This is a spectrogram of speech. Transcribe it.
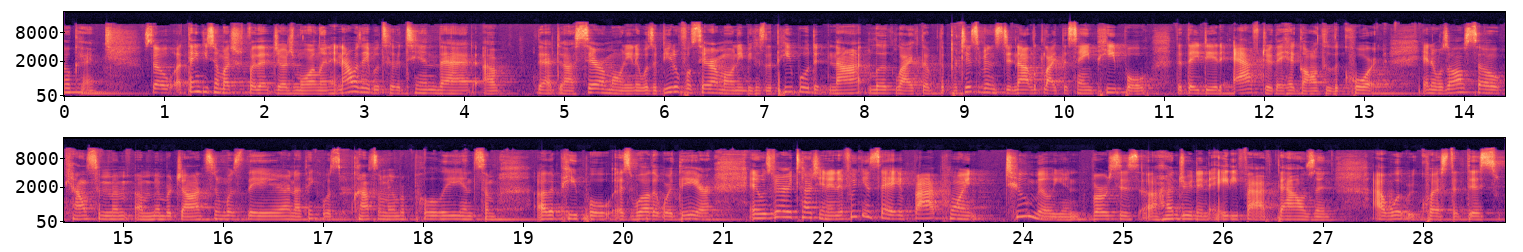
Okay, so uh, thank you so much for that, Judge Moreland. And I was able to attend that uh, that uh, ceremony, and it was a beautiful ceremony because the people did not look like the, the participants did not look like the same people that they did after they had gone through the court. And it was also Council Mem- uh, Member Johnson was there, and I think it was Council Member Pulley and some other people as well that were there. And it was very touching. And if we can say 5.2 million versus 185,000, I would request that this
